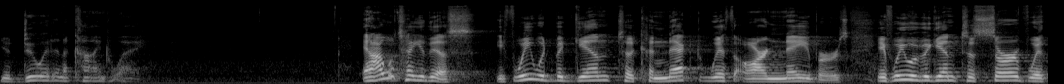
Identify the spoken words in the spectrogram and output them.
You do it in a kind way. And I will tell you this if we would begin to connect with our neighbors, if we would begin to serve with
